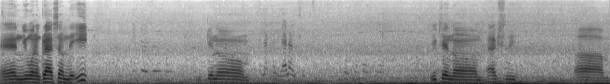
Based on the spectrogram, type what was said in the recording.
and you want to grab something to eat, you can um, you can um, actually um,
